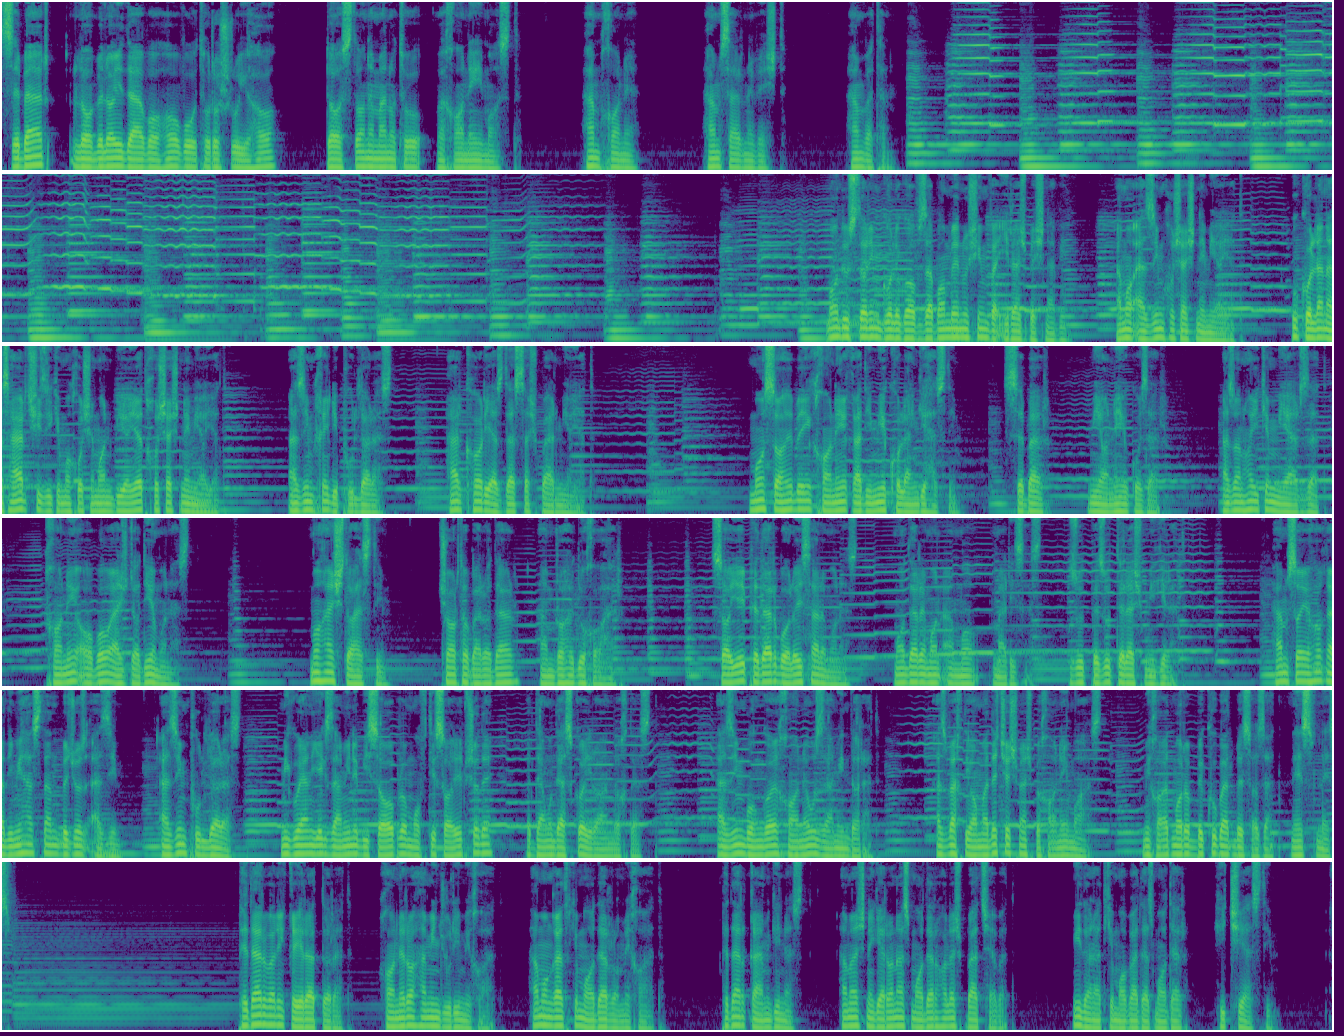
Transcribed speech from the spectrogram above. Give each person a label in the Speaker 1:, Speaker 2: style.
Speaker 1: سبر لابلای دعواها و ترش ها داستان من و تو و خانه ماست. هم خانه هم سرنوشت هم وطن. ما دوست داریم گل گاو زبان بنوشیم و ایرج بشنویم. اما عظیم خوشش نمی آید او کلا از هر چیزی که ما خوشمان بیاید خوشش نمی آید عظیم خیلی پولدار است. هر کاری از دستش برمی آید ما صاحب یک خانه قدیمی کلنگی هستیم. سبر میانه گذر. از آنهایی که میارزد. خانه آبا و اجدادیمان است. ما هشتا هستیم. چهار تا برادر همراه دو خواهر. سایه پدر بالای سرمان است. مادرمان اما مریض است. زود به زود دلش می‌گیرد. همسایه ها قدیمی هستند به جز عظیم. عظیم پولدار است. می‌گویند یک زمین بی صاحب را مفتی صاحب شده و دم و دستگاهی را انداخته است. عظیم بنگاه خانه و زمین دارد. از وقتی آمده چشمش به خانه ما است. می‌خواهد ما را بکوبد بسازد. نصف نصف. پدر ولی غیرت دارد خانه را همین جوری می‌خواهد همانقدر که مادر را می‌خواهد پدر غمگین است همش نگران است مادر حالش بد شود می‌داند که ما بعد از مادر هیچی هستیم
